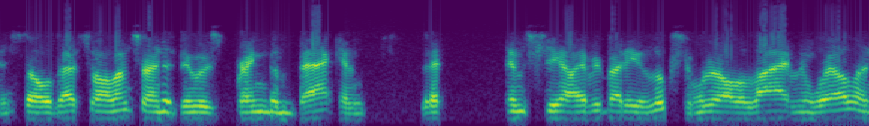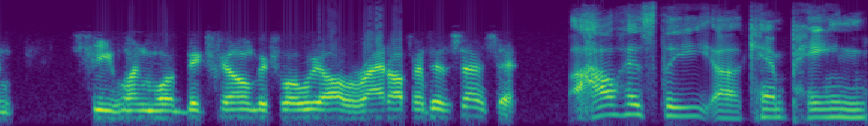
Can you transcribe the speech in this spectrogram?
And so that's all I'm trying to do is bring them back and let them see how everybody looks, and we're all alive and well, and see one more big film before we all ride off into the sunset. How has the uh, campaign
